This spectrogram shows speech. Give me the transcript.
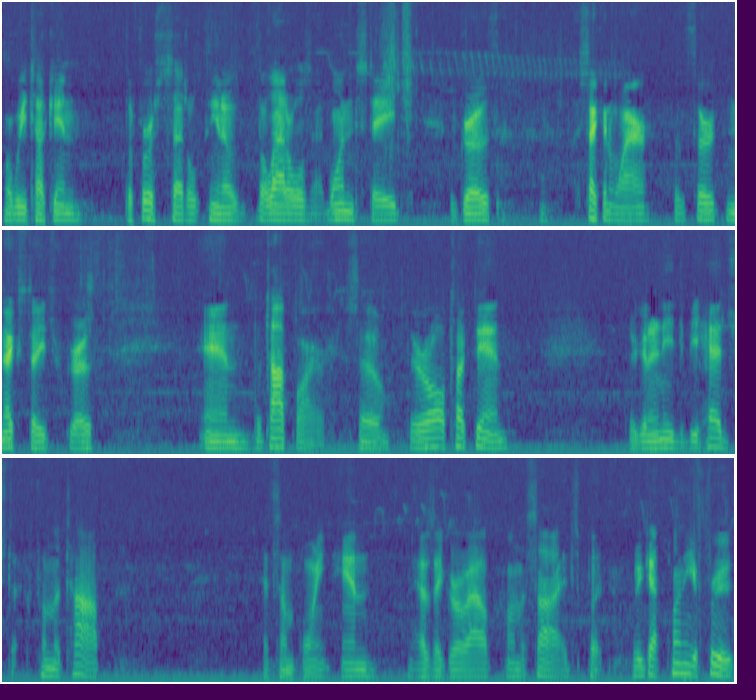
where we tuck in the first settle you know the laterals at one stage of growth second wire for the third next stage of growth and the top wire. So they're all tucked in. They're going to need to be hedged from the top at some point and as they grow out on the sides. But we've got plenty of fruit.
